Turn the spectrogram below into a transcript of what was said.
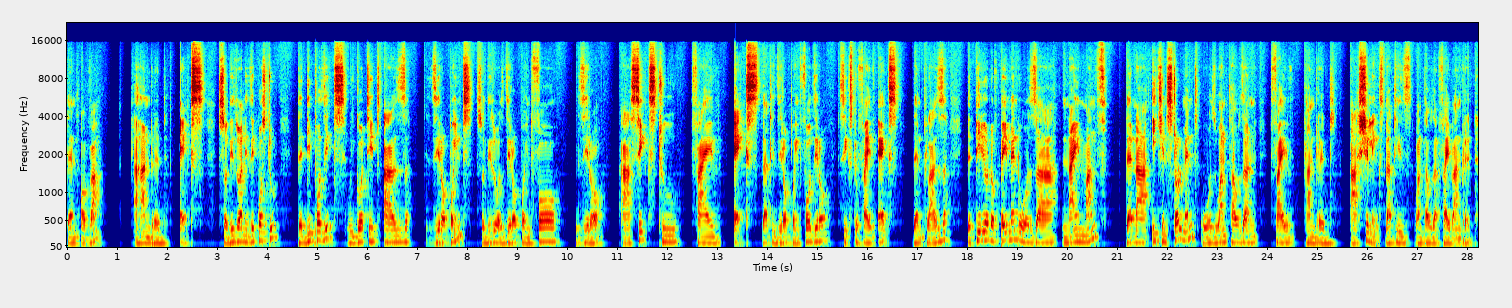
then over 100 x. So this one is equals to the deposit we got it as 0 point. So this was 0 0.40 uh, 625x that is 0 0.40625x then plus the period of payment was uh, nine months. Then uh, each installment was 1500 uh, shillings that is 1500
